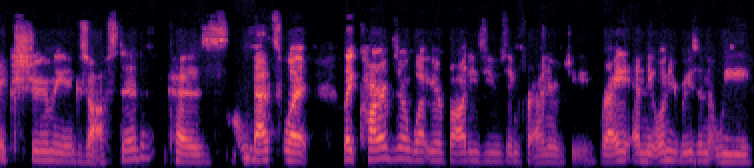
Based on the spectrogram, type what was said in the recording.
extremely exhausted because Oh. that's what like carbs are what your body's using for energy, right? And the only reason that we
